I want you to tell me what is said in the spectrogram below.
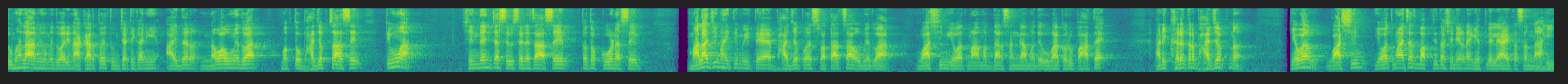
तुम्हाला आम्ही उमेदवारी नाकारतोय तुमच्या ठिकाणी आयदर नवा उमेदवार मग तो भाजपचा असेल किंवा शिंदेंच्या शिवसेनेचा असेल तर तो कोण असेल? मला जी माहिती मिळते आहे भाजप स्वतःचा उमेदवार वाशिम यवतमाळ मतदारसंघामध्ये उभा करू पाहत आहे आणि खरं तर भाजपनं केवळ वाशिम यवतमाळच्याच बाबतीत असे निर्णय घेतलेले आहेत असं नाही.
